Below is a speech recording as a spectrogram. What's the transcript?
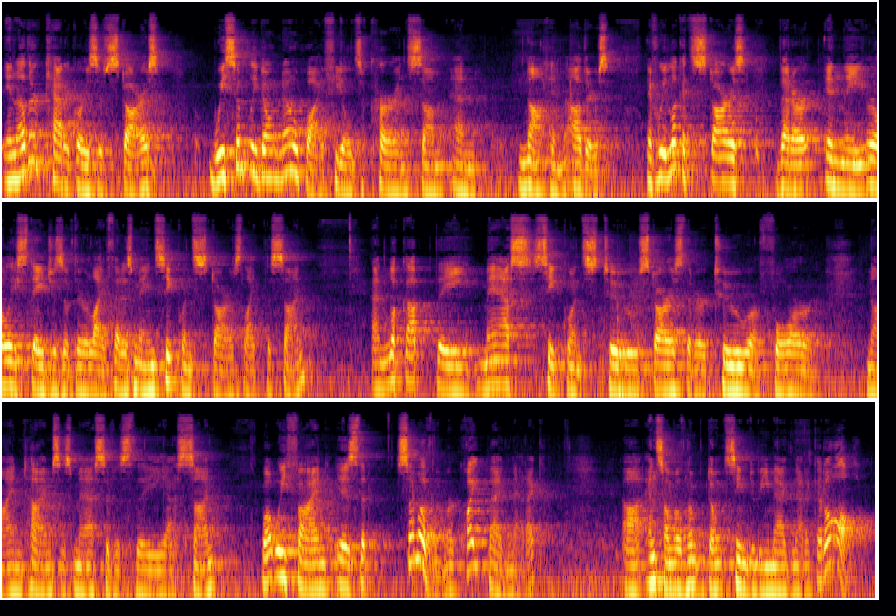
In other categories of stars, we simply don't know why fields occur in some and not in others. If we look at stars that are in the early stages of their life, that is, main sequence stars like the Sun, and look up the mass sequence to stars that are two or four or nine times as massive as the uh, Sun, what we find is that some of them are quite magnetic, uh, and some of them don't seem to be magnetic at all.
